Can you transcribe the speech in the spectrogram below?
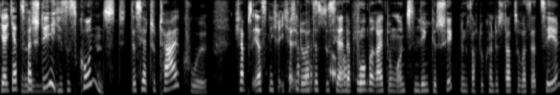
Ja, jetzt ähm, verstehe ich. Es ist Kunst. Das ist ja total cool. Ich habe es erst nicht. Ich, ich du hattest es ja in der Vorbereitung uns den Link geschickt und gesagt, du könntest dazu was erzählen.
